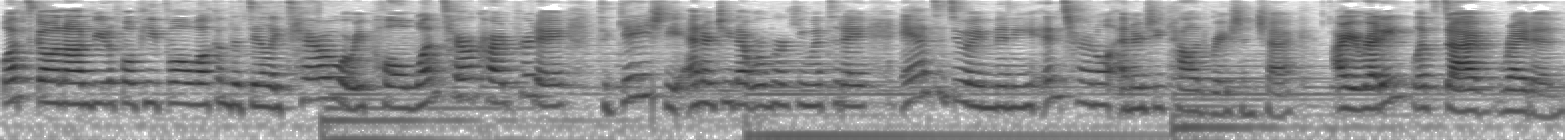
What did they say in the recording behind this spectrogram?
What's going on, beautiful people? Welcome to Daily Tarot, where we pull one tarot card per day to gauge the energy that we're working with today and to do a mini internal energy calibration check. Are you ready? Let's dive right in.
